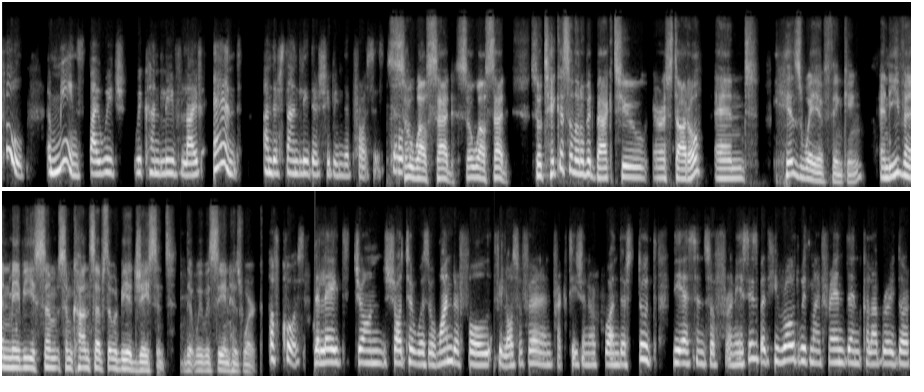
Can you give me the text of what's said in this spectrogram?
tool, a means by which we can live life and understand leadership in the process. So, so, well said. So well said. So take us a little bit back to Aristotle and his way of thinking and even maybe some some concepts that would be adjacent that we would see in his work of course the late john shotter was a wonderful philosopher and practitioner who understood the essence of phronesis but he wrote with my friend and collaborator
